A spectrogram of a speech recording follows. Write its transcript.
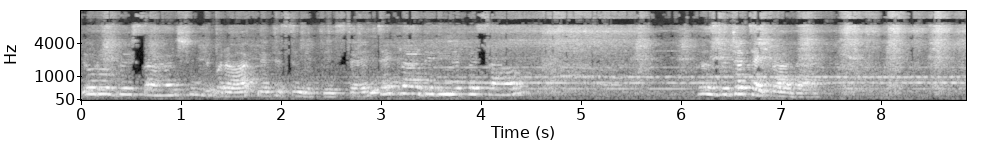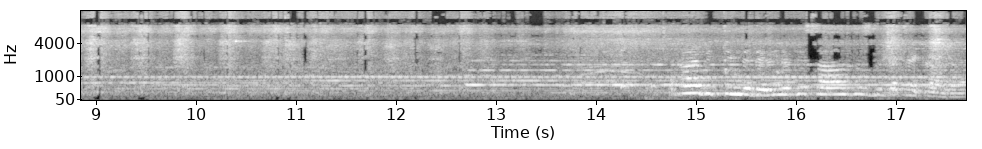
Yorulduysan şimdi bırak nefesin bittiyse. Tekrar derin nefes al. Hızlıca tekrar ver. Her bittiğinde derin nefes al. Hızlıca tekrar ver.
